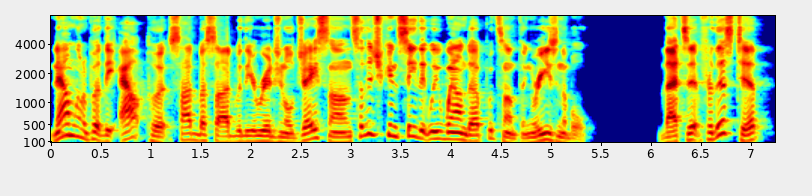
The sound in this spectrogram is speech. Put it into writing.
Now I'm going to put the output side by side with the original JSON so that you can see that we wound up with something reasonable. That's it for this tip.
